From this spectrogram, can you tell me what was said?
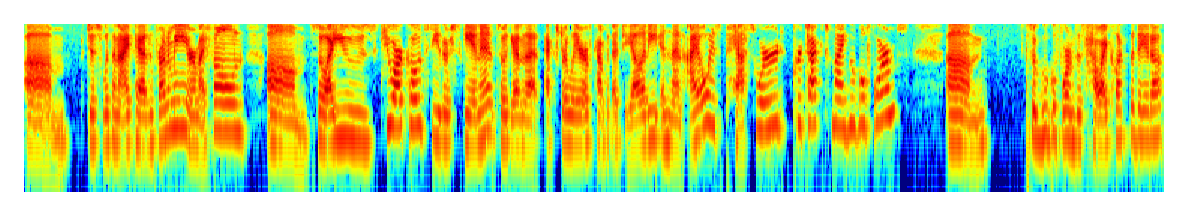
Um, just with an iPad in front of me or my phone. Um, so I use QR codes to either scan it. So again, that extra layer of confidentiality. And then I always password protect my Google Forms. Um, so Google Forms is how I collect the data.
